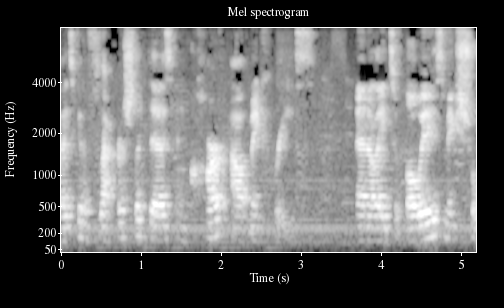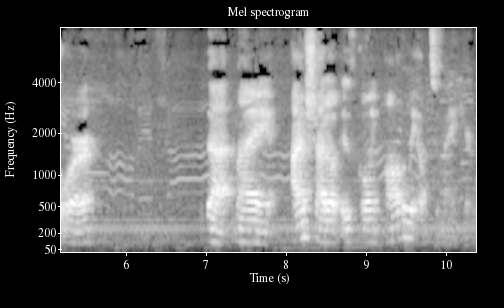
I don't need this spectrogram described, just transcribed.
I like to get a flat brush like this and carve out my crease. And I like to always make sure that my eyeshadow is going all the way up to my hairline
